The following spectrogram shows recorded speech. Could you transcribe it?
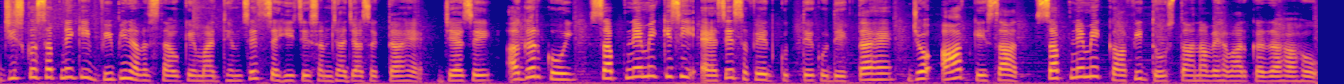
जिसको सपने की विभिन्न अवस्थाओं के माध्यम से सही से समझा जा सकता है। जैसे, अगर कोई सपने में किसी ऐसे सफ़ेद कुत्ते को देखता है, जो आपके साथ सपने में काफ़ी दोस्ताना व्यवहार कर रहा हो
